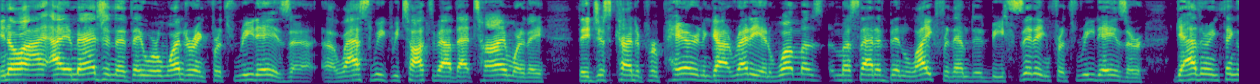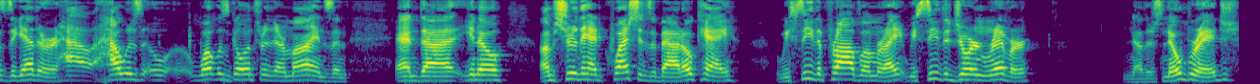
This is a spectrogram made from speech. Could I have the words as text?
you know, I, I, imagine that they were wondering for three days. Uh, uh, last week we talked about that time where they, they just kind of prepared and got ready, and what must, must that have been like for them to be sitting for three days or gathering things together? How, how was, uh, what was going through their minds? And, and uh, you know, I'm sure they had questions about okay, we see the problem, right? We see the Jordan River. Now there's no bridge.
